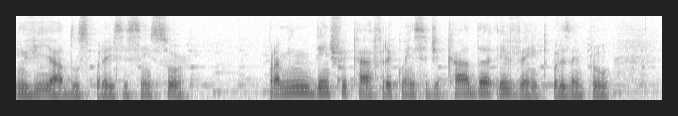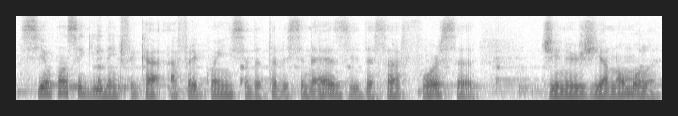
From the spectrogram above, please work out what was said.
enviados para esse sensor. Para mim identificar a frequência de cada evento, por exemplo, se eu conseguir identificar a frequência da telecinese, dessa força de energia anômala,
